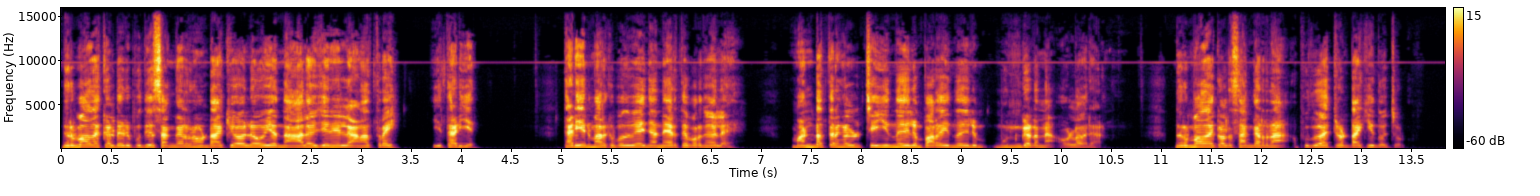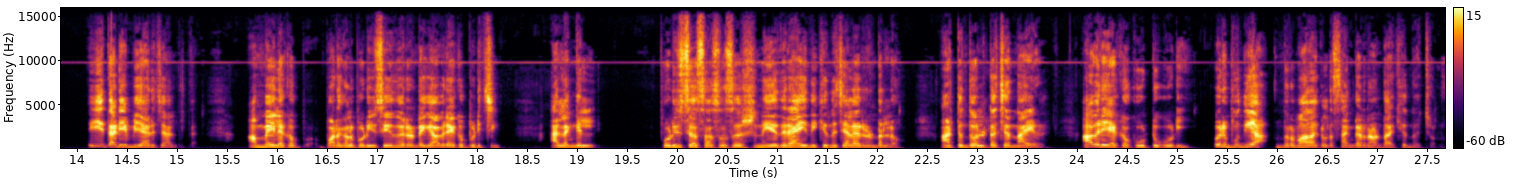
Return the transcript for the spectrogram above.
നിർമ്മാതാക്കളുടെ ഒരു പുതിയ സംഘടന ഉണ്ടാക്കിയാലോ എന്ന ആലോചനയിലാണ് അത്രേ ഈ തടിയൻ. തടിയന്മാർക്ക് പൊതുവേ ഞാൻ നേരത്തെ പറഞ്ഞ പോലെ മണ്ടത്തരങ്ങൾ ചെയ്യുന്നതിലും പറയുന്നതിലും മുൻഗണന ഉള്ളവരാണ്. നിർമ്മാതാക്കളുടെ സംഘടന പുതുതായിട്ട് ഉണ്ടാക്കിയെന്ന് വെച്ചോളൂ. ഈ തടിയൻ വിചാരിച്ചാൽ അമ്മയിലൊക്കെ പടങ്ങൾ പ്രൊഡ്യൂസ് ചെയ്യുന്നവരുണ്ടെങ്കിൽ അവരെയൊക്കെ പിടിച്ച് അല്ലെങ്കിൽ പ്രൊഡ്യൂസേഴ്സ് അസോസിയേഷന് എതിരായി നിൽക്കുന്ന ചിലരുണ്ടല്ലോ ആട്ടും തൊലിട്ട ചെന്നായകൾ അവരെയൊക്കെ കൂട്ടുകൂടി ഒരു പുതിയ നിർമ്മാതാക്കളുടെ സംഘടന ഉണ്ടാക്കിയെന്ന് വെച്ചോളൂ.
